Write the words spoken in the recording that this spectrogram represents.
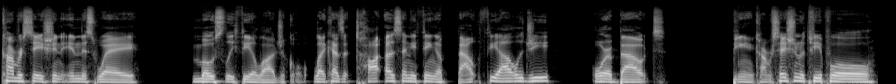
conversation in this way, mostly theological? Like, has it taught us anything about theology or about being in conversation with people,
